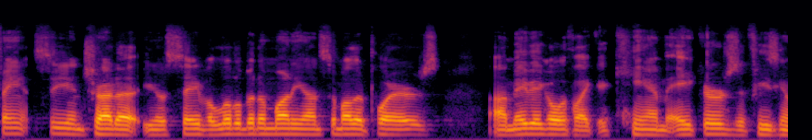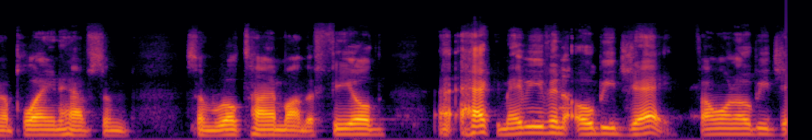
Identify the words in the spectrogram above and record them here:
fancy and try to you know save a little bit of money on some other players, uh, maybe I go with like a Cam Akers if he's going to play and have some some real time on the field. Uh, heck, maybe even OBJ if I want OBJ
